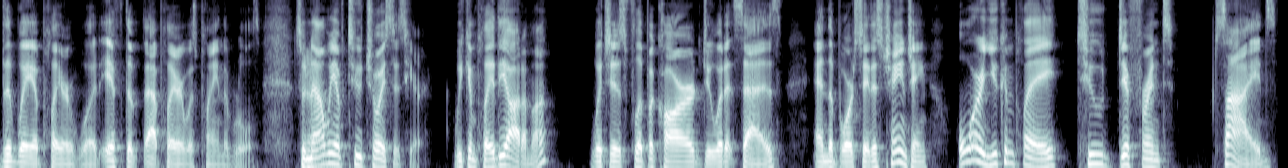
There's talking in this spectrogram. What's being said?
the way a player would if the, that player was playing the rules. So now we have two choices here. We can play the automa which is flip a card do what it says and the board state is changing or you can play two different sides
